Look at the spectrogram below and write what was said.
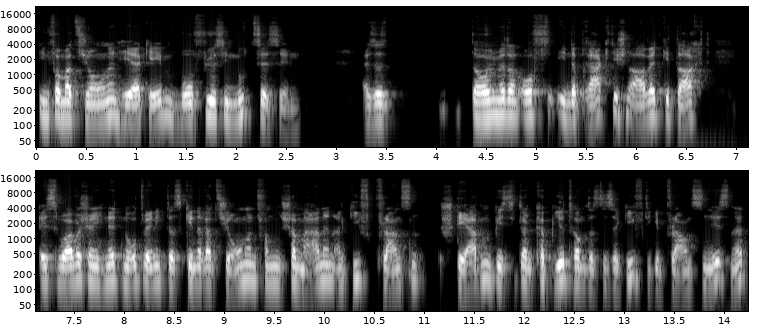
Informationen hergeben, wofür sie Nutze sind. Also da habe ich mir dann oft in der praktischen Arbeit gedacht, es war wahrscheinlich nicht notwendig, dass Generationen von Schamanen an Giftpflanzen sterben, bis sie dann kapiert haben, dass das eine giftige Pflanzen ist, nicht?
